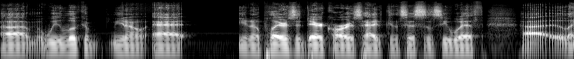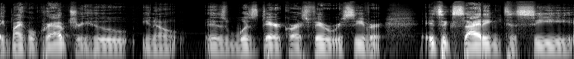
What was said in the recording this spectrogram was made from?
Um, we look, you know, at you know players that Derek Carr has had consistency with, uh, like Michael Crabtree, who you know is was Derek Carr's favorite receiver. It's exciting to see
